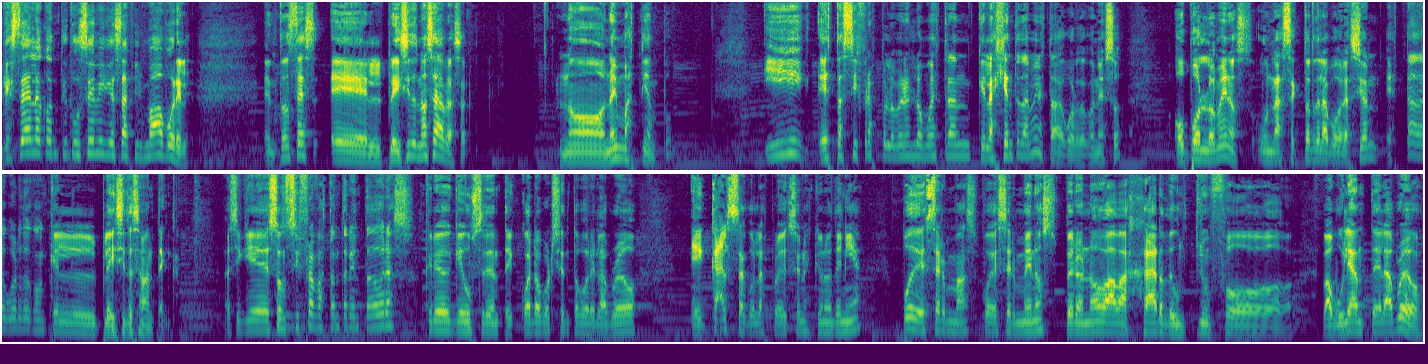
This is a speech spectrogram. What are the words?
que sea la constitución y que sea firmada por él. Entonces, el plebiscito no se va a aplazar. No, no hay más tiempo. Y estas cifras por lo menos lo muestran que la gente también está de acuerdo con eso. O por lo menos un sector de la población está de acuerdo con que el plebiscito se mantenga. Así que son cifras bastante alentadoras. Creo que un 74% por el apruebo eh, calza con las proyecciones que uno tenía. Puede ser más, puede ser menos, pero no va a bajar de un triunfo babuleante de la prueba,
